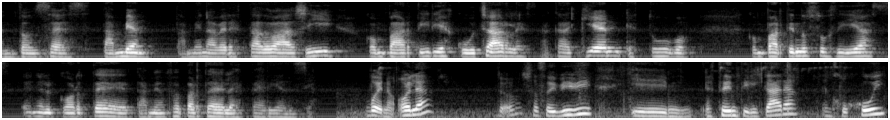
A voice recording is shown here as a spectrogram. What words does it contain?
Entonces, también, también haber estado allí, compartir y escucharles a cada quien que estuvo compartiendo sus días en el corte también fue parte de la experiencia. Bueno, hola, yo, soy Vivi y estoy en Tilcara, en Jujuy.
